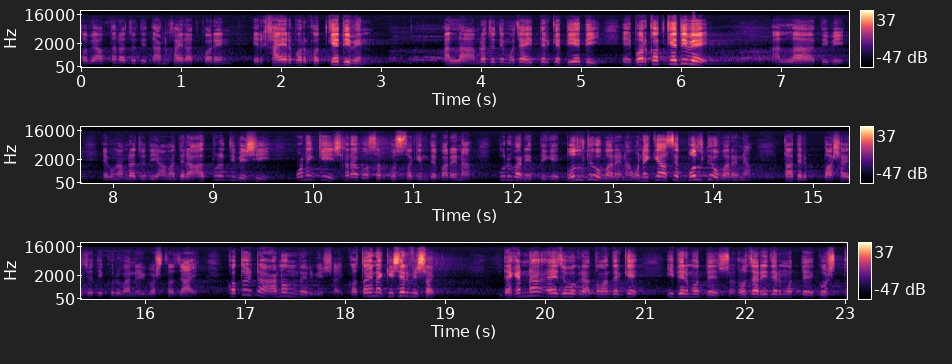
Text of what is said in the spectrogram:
তবে আপনারা যদি দান খয়রাত করেন, এর খায়ের বরকত কে দিবেন? আল্লাহ, আমরা যদি মুজাহিদদেরকে দিয়ে দিই, এই বরকত কে দিবে? আল্লাহ দিবে। এবং আমরা যদি আমাদের প্রতিবেশী অনেকেই সারা বছর গোস্ত কিনতে পারে না, কুরবানির দিকে বলতেও পারে না, অনেকে আছে বলতেও পারে না, তাদের বাসায় যদি কুরবানির গোস্ত যায় কত এটা আনন্দের বিষয়, কতই না কিসের বিষয়? দেখেন না, এই যুবকরা, তোমাদেরকে ঈদের মধ্যে, রোজার ঈদের মধ্যে গোস্ত,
